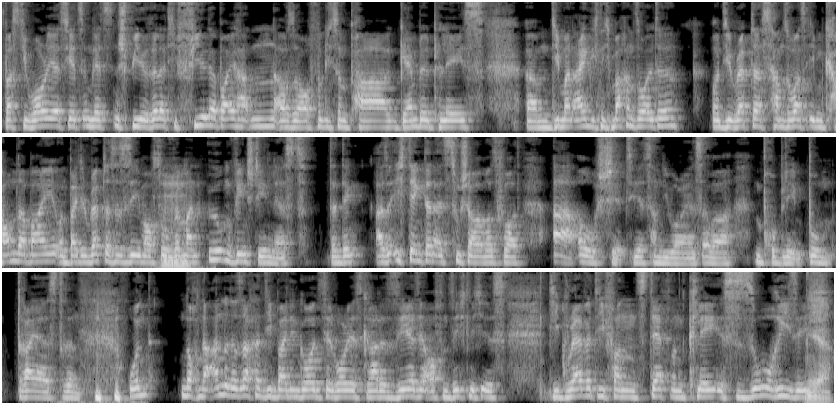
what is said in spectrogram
was die Warriors jetzt im letzten Spiel relativ viel dabei hatten. Also auch wirklich so ein paar Gamble-Plays, ähm, die man eigentlich nicht machen sollte. Und die Raptors haben sowas eben kaum dabei. Und bei den Raptors ist es eben auch so, mhm. wenn man irgendwen stehen lässt, dann denk, also ich denke dann als Zuschauer immer sofort, ah, oh shit, jetzt haben die Warriors aber ein Problem. Bumm, Dreier ist drin. und noch eine andere Sache, die bei den Golden State Warriors gerade sehr, sehr offensichtlich ist. Die Gravity von Steph und Clay ist so riesig. Ja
